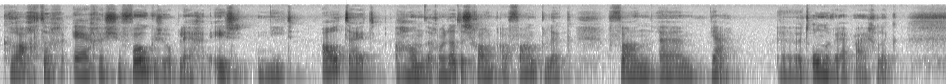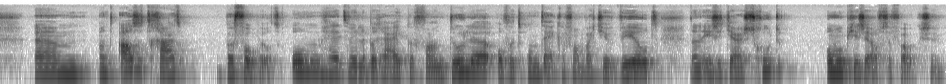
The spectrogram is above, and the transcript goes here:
krachtig ergens je focus op leggen is niet altijd handig. Maar dat is gewoon afhankelijk van um, ja, uh, het onderwerp eigenlijk. Um, want als het gaat bijvoorbeeld om het willen bereiken van doelen of het ontdekken van wat je wilt, dan is het juist goed om op jezelf te focussen.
